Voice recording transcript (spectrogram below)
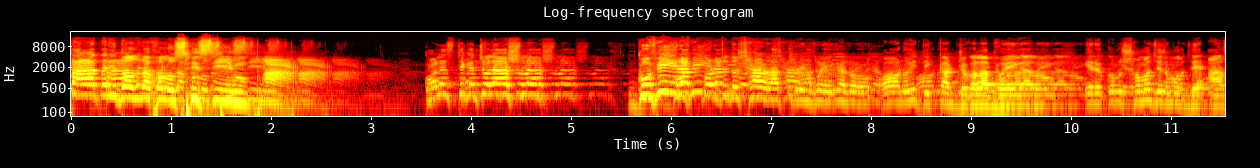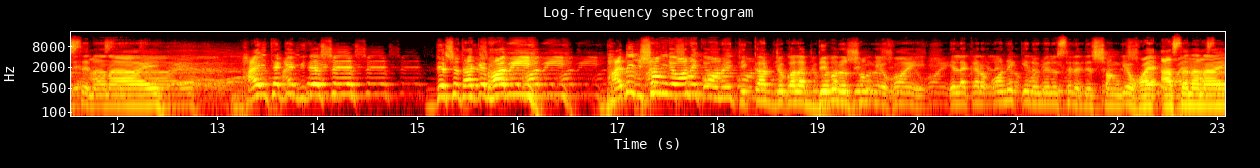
তাড়াতাড়ি দরজা খোলো, সিসিম কলেজ থেকে চলে আসলো। গভীর রাত পর্যন্ত সারা রাত প্রেম হয়ে গেল, অনৈতিক কার্যকলাপ হয়ে গেল। এরকম সমাজের মধ্যে আছে না নাই? ভাই থেকে বিদেশে, দেশে থাকে ভাবি। ভাবির সঙ্গে অনেক অনৈতিক কার্যকলাপ দেবরের সঙ্গে হয়, এলাকার অনেক এলোমেলো ছেলেদের সঙ্গে হয়, আছে না নাই?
